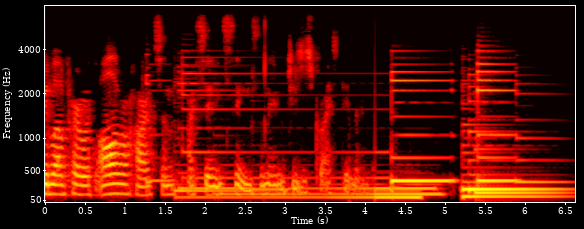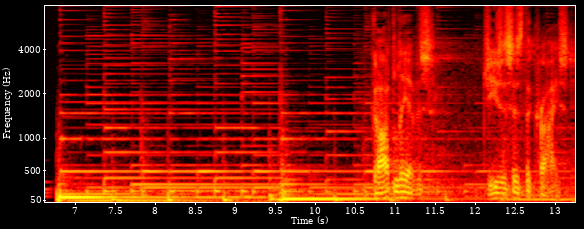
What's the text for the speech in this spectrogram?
we love her with all our hearts. And say these things in the name of Jesus Christ. Amen. God lives. Jesus is the Christ.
